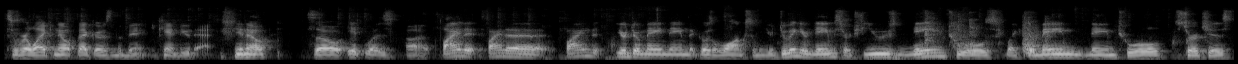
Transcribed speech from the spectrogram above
So we're like, nope, that goes in the bin. You can't do that. You know. So it was uh, find it, find a find your domain name that goes along. So when you're doing your name search, use name tools like domain name tool searches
